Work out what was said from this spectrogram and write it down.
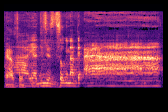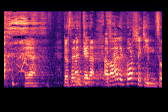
Ja, so. Ah, ja, dieses sogenannte Ah. Ja. Das hätte ich gerne. aber alle Porsche klingen so,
